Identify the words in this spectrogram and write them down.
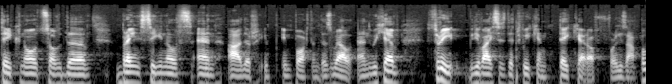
take notes of the brain signals and other important as well. And we have three devices that we can take care of, for example.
